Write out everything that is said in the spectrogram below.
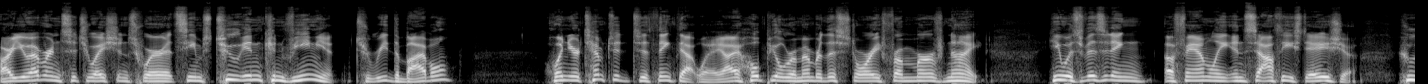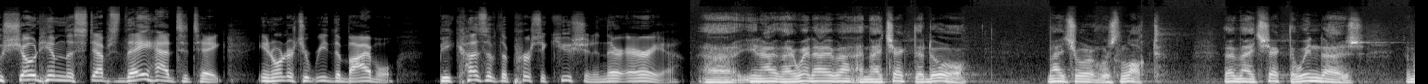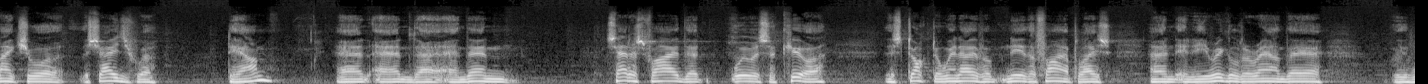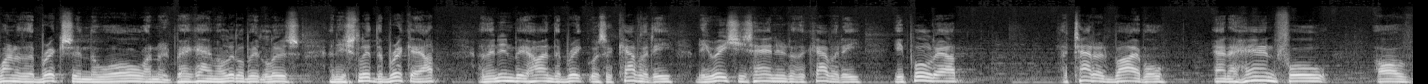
Are you ever in situations where it seems too inconvenient to read the Bible? When you're tempted to think that way, I hope you'll remember this story from Merv Knight. He was visiting a family in Southeast Asia who showed him the steps they had to take in order to read the Bible because of the persecution in their area. Uh, you know, they went over and they checked the door, made sure it was locked. Then they checked the windows to make sure the shades were down, and and uh, and then satisfied that we were secure, this doctor went over near the fireplace and, and he wriggled around there with one of the bricks in the wall and it became a little bit loose and he slid the brick out and then in behind the brick was a cavity and he reached his hand into the cavity. He pulled out a tattered bible and a handful of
